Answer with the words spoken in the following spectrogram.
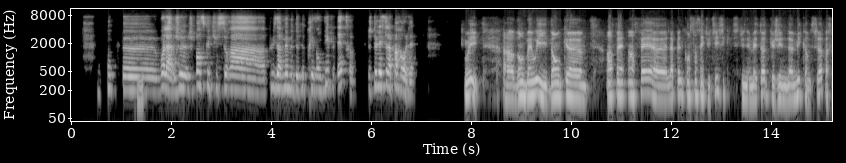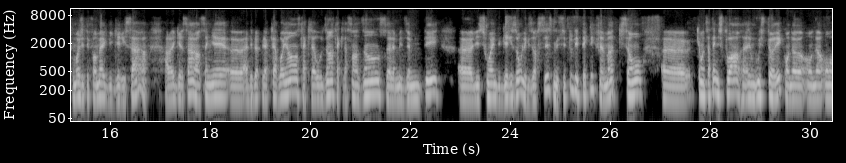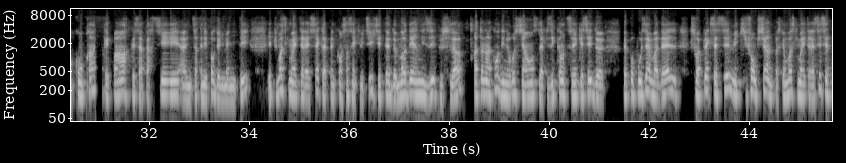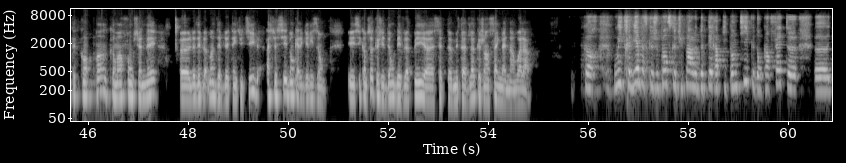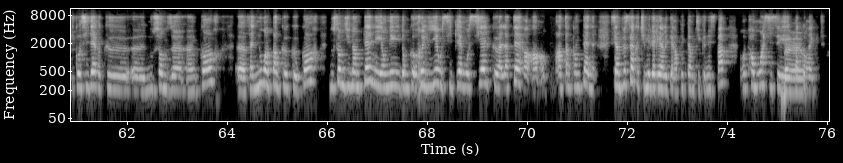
Donc voilà, je, je pense que tu seras plus à même de te présenter peut-être. Je te laisse la parole. Oui, alors donc, ben oui, donc euh, enfin, en fait, euh, la pleine conscience intuitive, c'est une méthode que j'ai nommée comme cela parce que moi, été formé avec des guérisseurs. Alors, les guérisseurs enseignaient euh, à développer la clairvoyance, la clairaudience, la clairsentience, la médiumnité, euh, les soins de guérison, l'exorcisme, mais c'est toutes des techniques finalement qui sont euh, qui ont une certaine histoire, un niveau historique. On, a, on, a, on, comprend quelque part que ça appartient à une certaine époque de l'humanité. Et puis moi, ce qui m'a intéressé avec la pleine conscience intuitive, c'était de moderniser tout cela en tenant compte des neurosciences, de la physique quantique, essayer de, de proposer un modèle qui soit plus accessible, mais qui fonctionne. Parce que moi, ce qui m'a intéressé, c'était de comprendre comment fonctionnait euh, le développement des habiletés intuitives associées donc à la guérison. Et c'est comme ça que j'ai donc développé euh, cette méthode-là que j'enseigne maintenant. Voilà. D'accord. Oui, très bien, parce que je pense que tu parles de thérapie quantique. Donc, en fait, euh, euh, tu considères que nous sommes un, corps, enfin, nous, en tant que, corps, nous sommes une antenne et on est donc relié aussi bien au ciel qu'à la Terre en, tant qu'antenne. C'est un peu ça que tu mets derrière les thérapies quantiques, n'est-ce pas? Reprends-moi si c'est ben, pas correct.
